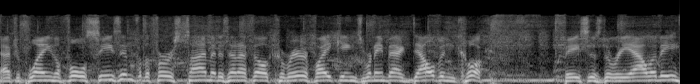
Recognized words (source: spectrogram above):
After playing a full season for the first time in his NFL career, Vikings running back Dalvin Cook faces the reality,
